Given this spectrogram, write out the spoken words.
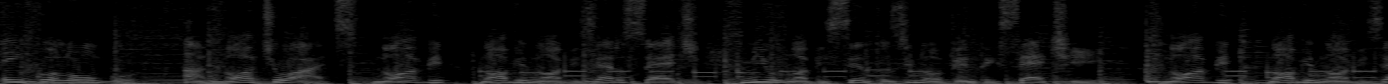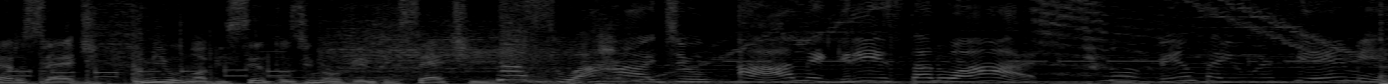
em Colombo. Anote o WhatsApp 99907 1997. 99907 1997. Na sua rádio, a alegria está no ar. 91 FM.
